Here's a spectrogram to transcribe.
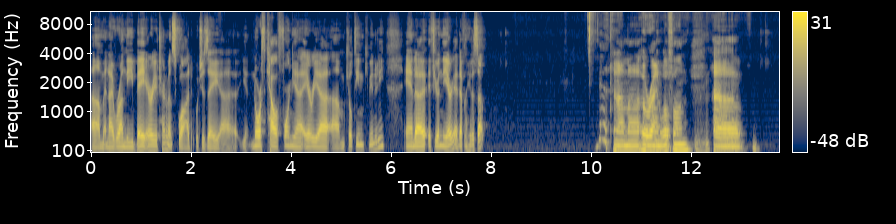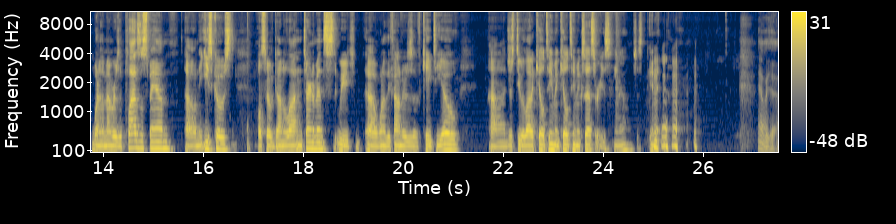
Um, and I run the Bay Area Tournament Squad, which is a uh, North California area um, Kill Team community. And uh, if you're in the area, definitely hit us up. Yeah, and I'm uh, Orion Wilfong, uh, one of the members of Plasma Spam uh, on the East Coast. Also, done a lot in tournaments. We uh, one of the founders of KTO. Uh, just do a lot of kill team and kill team accessories. You know, just in it. Hell yeah.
